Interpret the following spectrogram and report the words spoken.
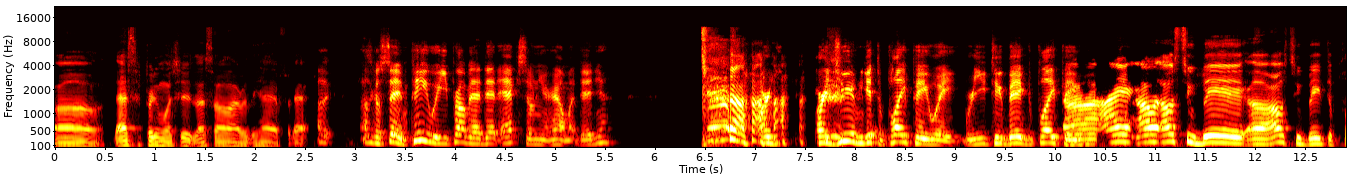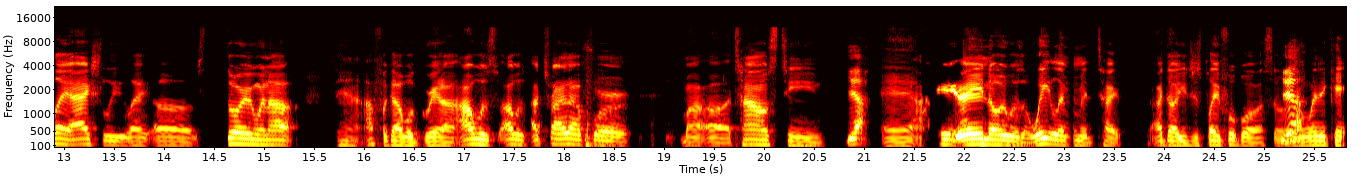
uh, that's pretty much it. That's all I really had for that. I was gonna say in Pee Wee, you probably had that X on your helmet, didn't you? or, or did you even get to play Pee Wee? Were you too big to play Pee Wee? Uh, I, I, I was too big. Uh, I was too big to play. Actually, like uh, story went out. Damn, I forgot what grade I, I was. I was. I tried out for my uh towns team. Yeah, and I, I didn't know it was a weight limit type. I thought you just play football. So Yeah. when it came,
